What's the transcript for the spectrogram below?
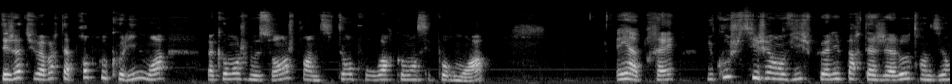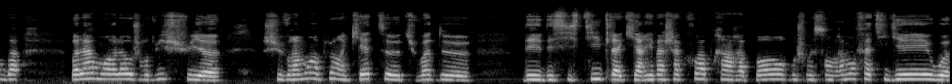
déjà tu vas voir ta propre colline. Moi, bah, comment je me sens, je prends un petit temps pour voir comment c'est pour moi. Et après, du coup, si j'ai envie, je peux aller partager à l'autre en disant, bah voilà, moi là aujourd'hui, je suis, je suis vraiment un peu inquiète, tu vois, de des, cystites là qui arrivent à chaque fois après un rapport où je me sens vraiment fatiguée ou euh,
